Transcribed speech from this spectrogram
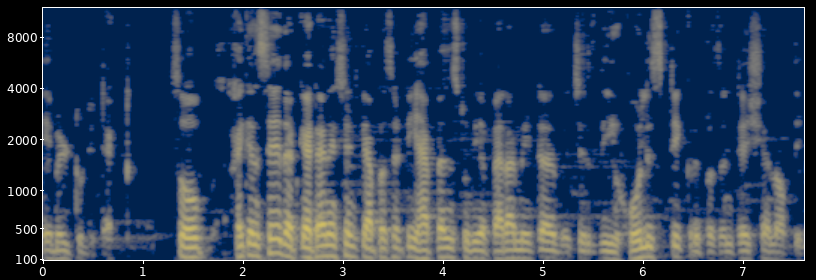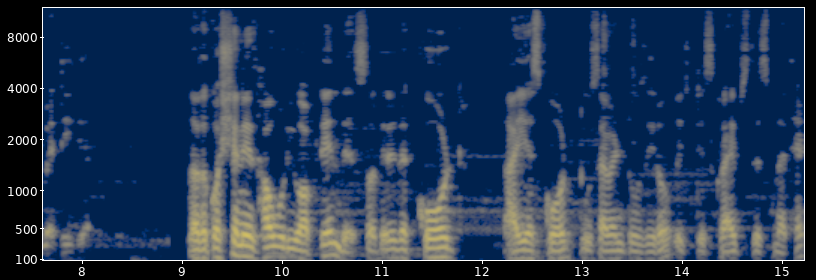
able to detect. So, I can say that cation exchange capacity happens to be a parameter which is the holistic representation of the material. Now, the question is how would you obtain this? So, there is a code IS code 2720 which describes this method.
